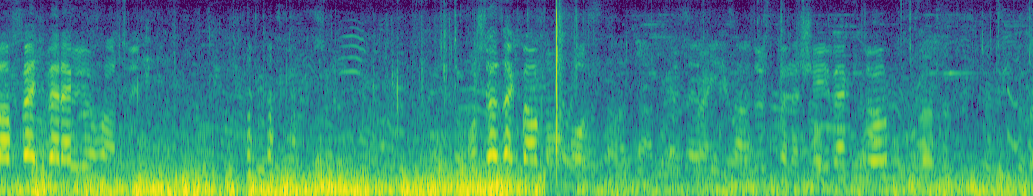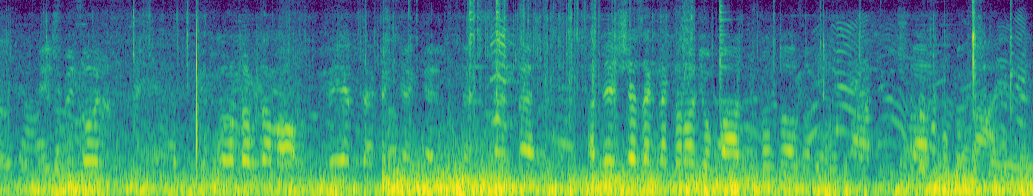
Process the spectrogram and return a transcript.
a fegyverek Most ezekben a használták 1950-es évektől, és bizony, gondoltam, a vértekekkel kerültek szembe, és ezeknek a nagyobb változata az, amit is látjuk a táján.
